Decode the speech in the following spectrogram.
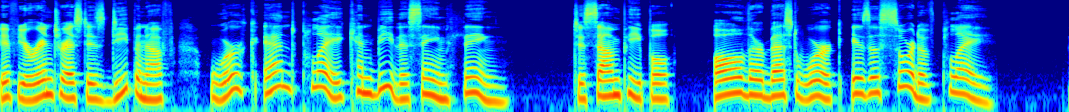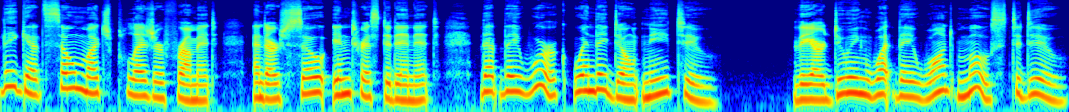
If your interest is deep enough, work and play can be the same thing. To some people, all their best work is a sort of play. They get so much pleasure from it and are so interested in it that they work when they don't need to. They are doing what they want most to do.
